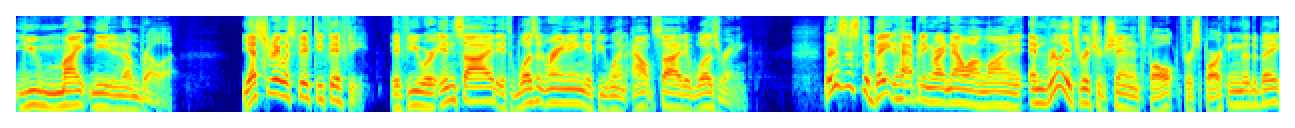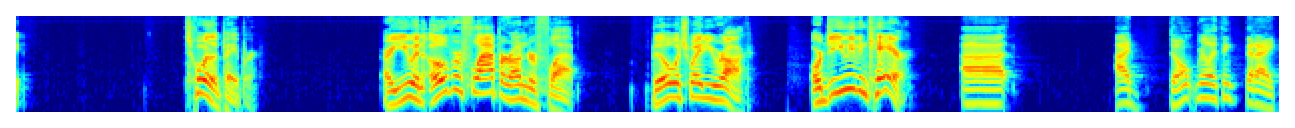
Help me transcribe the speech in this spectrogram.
you might need an umbrella. Yesterday was 50 50. If you were inside, it wasn't raining. If you went outside, it was raining. There's this debate happening right now online, and really it's Richard Shannon's fault for sparking the debate. Toilet paper. Are you an over flap or under flap? Bill, which way do you rock? Or do you even care? Uh, I don't really think that I,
